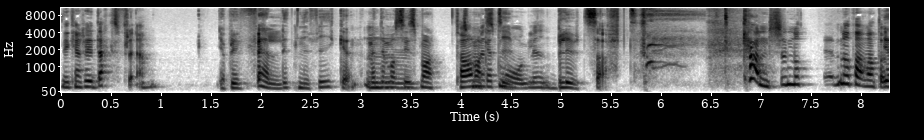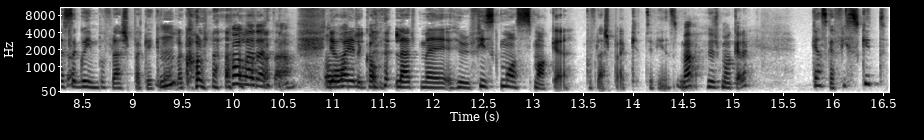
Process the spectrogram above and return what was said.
Det kanske är dags för det. Jag blir väldigt nyfiken. Men det måste ju smak, Mm. Ta med smaka typ blutsaft. Kanske något, något annat också. Jag ska gå in på Flashback ikväll och kolla. Kolla detta. Och Jag har återkom. lärt mig hur fiskmås smakar på Flashback. Det finns Va? Hur smakar det? ganska fiskigt.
